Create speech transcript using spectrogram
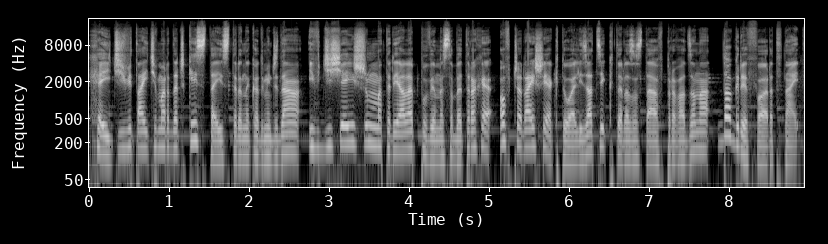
Hej, dziś witajcie mordeczki, z tej strony Kodmidżda i w dzisiejszym materiale powiemy sobie trochę o wczorajszej aktualizacji, która została wprowadzona do gry Fortnite.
